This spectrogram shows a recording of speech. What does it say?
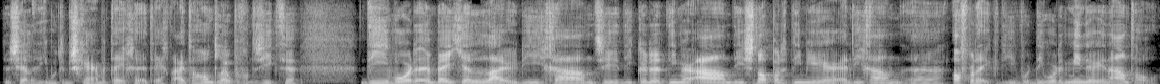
de cellen die moeten beschermen tegen het echt uit de hand lopen van de ziekte, die worden een beetje lui. Die, gaan, die kunnen het niet meer aan, die snappen het niet meer en die gaan eh, afbreken. Die, die worden minder in aantal.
